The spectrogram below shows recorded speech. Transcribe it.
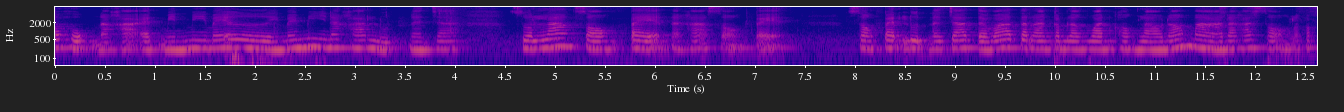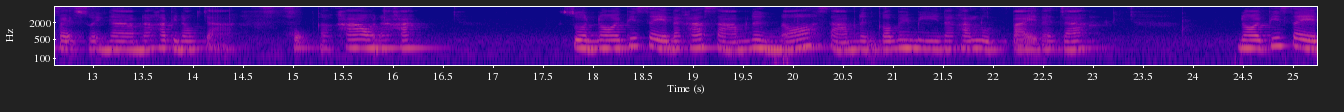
96 นะคะ แอดมินมีไหมเอ่ย ไม่มีนะคะ หลุดนะจ๊ะ ส่วนล่าง 28 นะคะ 28 28 หลุดนะจ๊ะ แต่ว่าตารางกำลังวันของเราเนาะมานะคะ 2 แล้วก็ 8 สวยงามนะคะ พี่น้องจ๋า6ก็เข้านะคะ ส่วนน้อยพิเศษนะคะ 31 เนาะ31 ก็ไม่มีนะคะ หลุดไปนะจ๊ะน้อยพิเศษ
